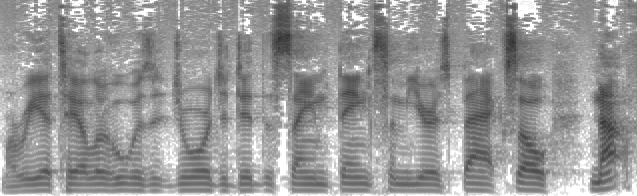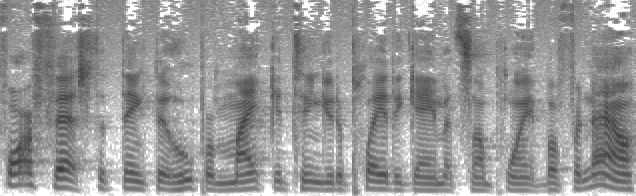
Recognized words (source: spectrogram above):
Maria Taylor, who was at Georgia, did the same thing some years back. So, not far fetched to think that Hooper might continue to play the game at some point. But for now,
